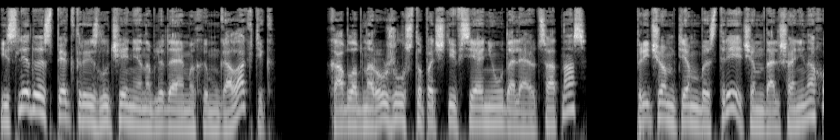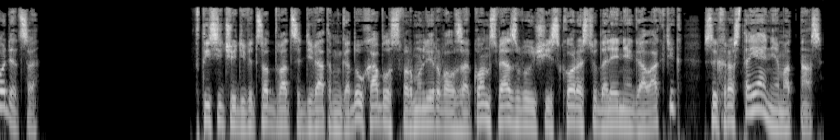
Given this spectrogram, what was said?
Исследуя спектры излучения наблюдаемых им галактик, Хаббл обнаружил, что почти все они удаляются от нас, причем тем быстрее, чем дальше они находятся. В 1929 году Хаббл сформулировал закон, связывающий скорость удаления галактик с их расстоянием от нас,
